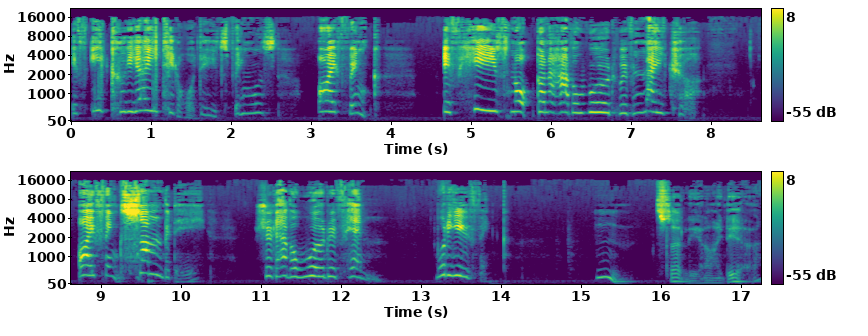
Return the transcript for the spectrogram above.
if He created all these things, I think if He's not going to have a word with nature, I think somebody should have a word with Him. What do you think? Hmm, certainly an idea.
